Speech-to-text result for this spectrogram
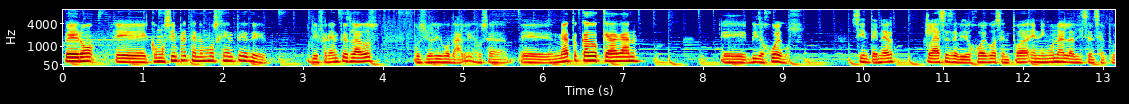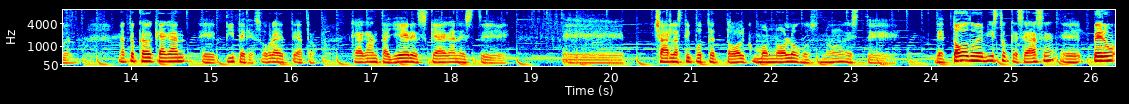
pero eh, como siempre tenemos gente de diferentes lados, pues yo digo, dale, o sea, eh, me ha tocado que hagan eh, videojuegos sin tener clases de videojuegos en, toda, en ninguna de las licenciaturas me ha tocado que hagan títeres, obra de teatro, que hagan talleres, que hagan este charlas tipo TED Talk, monólogos, ¿no? Este, de todo he visto que se hace, eh, pero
